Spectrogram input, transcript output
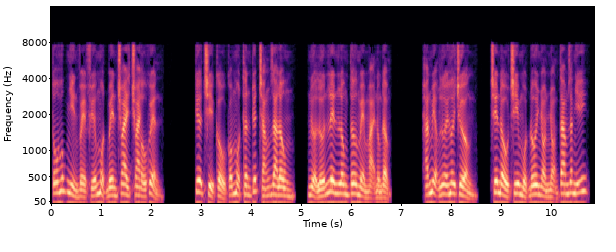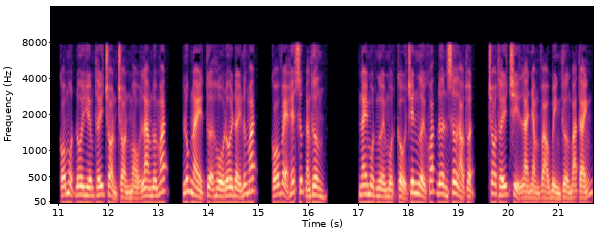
Tô húc nhìn về phía một bên trai trai ấu khuyển. Kia chỉ cầu có một thân tuyết trắng da lông, nửa lớn lên lông tơ mềm mại nồng đậm. Hắn miệng lươi hơi trường, trên đầu chi một đôi nhọn nhọn tam giác nhĩ, có một đôi hiếm thấy tròn tròn màu lam đôi mắt, lúc này tựa hồ đôi đầy nước mắt, có vẻ hết sức đáng thương. Nay một người một cẩu trên người khoác đơn sơ hảo thuật, cho thấy chỉ là nhằm vào bình thường ba cánh,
